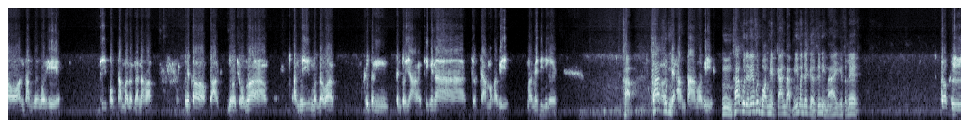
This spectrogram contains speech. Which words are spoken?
ร้อนทำเกินกว่าเหตุที่ผมทำมาแบบนั้นนะครับ แล้วก็ฝากเยาวชนว่า อันนี้เหมือนแบบว่า คือเป็นเป็นตัวอย่างที่ไม่น่าจดจำอะครับพี่ มันไม่ดีเลย ครับ ถ้าคุณอย่าทำตามครับพี่ อืมถ้าคุณจะเล่นฟุตบอลเหตุการณ์แบบนี้มันจะเกิดขึ้นอีกไหมอิสราเอลก็คือ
